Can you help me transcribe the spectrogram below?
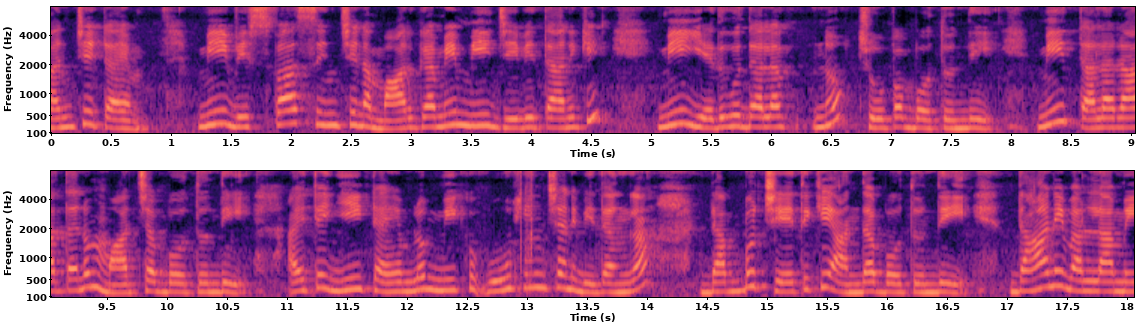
మంచి టైం. మీ విశ్వసించిన మార్గమే మీ జీవితానికి మీ ఎదుగుదలను చూపబోతుంది. మీ తలరాతను మార్చబోతుంది. అయితే ఈ టైంలో మీకు ఊహించని విధంగా డబ్బు చేతికి అందబోతుంది. దానివల్ల మీ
